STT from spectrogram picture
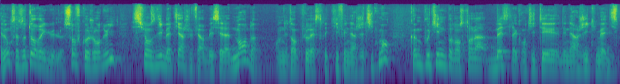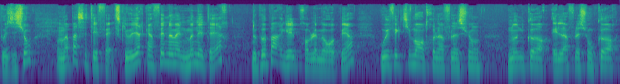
Et donc ça s'autorégule. Sauf qu'aujourd'hui, si on se dit, bah tiens, je vais faire baisser la demande en étant plus restrictif énergétiquement, comme Poutine pendant ce temps-là baisse la quantité d'énergie qu'il met à disposition, on n'a pas cet effet. Ce qui veut dire qu'un phénomène monétaire ne peut pas régler le problème européen, où effectivement entre l'inflation non-core et l'inflation core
